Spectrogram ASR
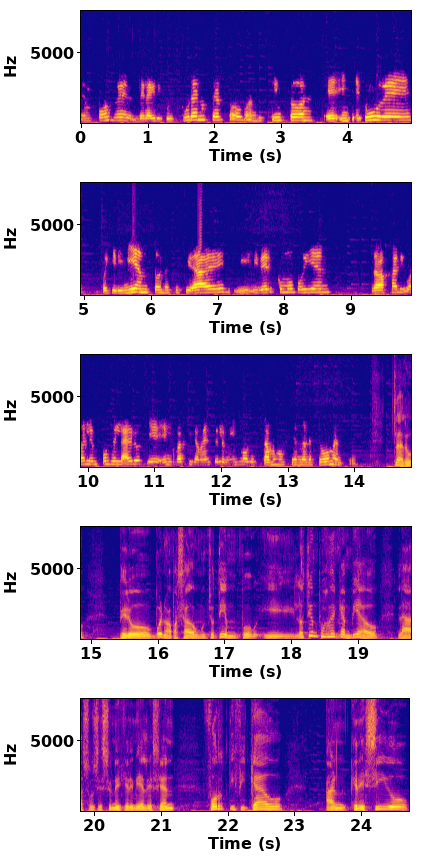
en pos de, la agricultura, ¿no es cierto?, con distintas eh, inquietudes, requerimientos, necesidades y, ver cómo podían trabajar igual en pos del agro, que es básicamente lo mismo que estamos haciendo en este momento. Claro, pero bueno, ha pasado mucho tiempo y los tiempos han cambiado, las asociaciones gremiales se han fortificado, han crecido,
